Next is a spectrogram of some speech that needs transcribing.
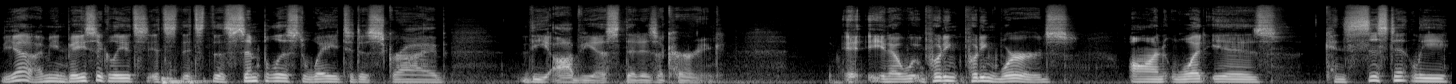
yeah, I mean, basically, it's it's it's the simplest way to describe the obvious that is occurring. It, you know, putting putting words on what is consistently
